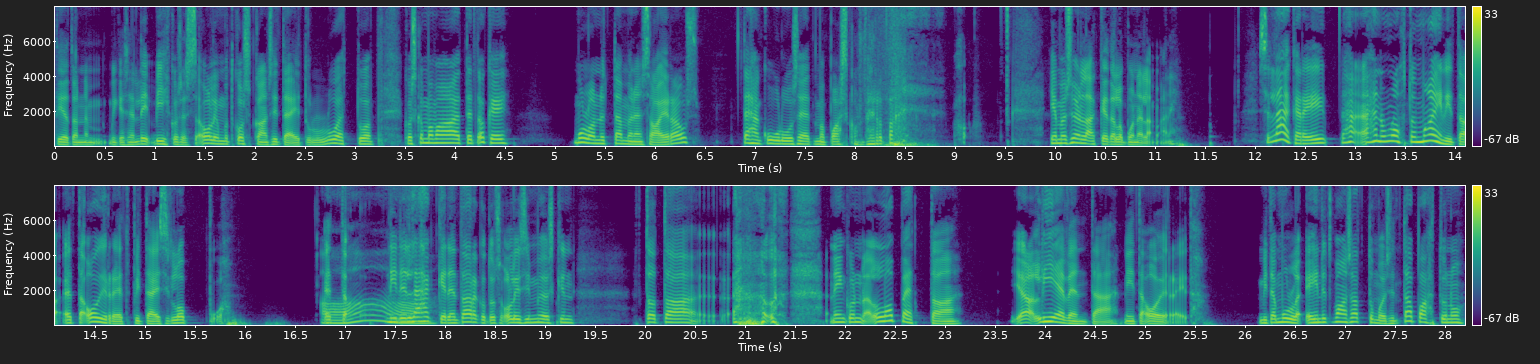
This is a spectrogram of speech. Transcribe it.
tietoinen, mikä sen vihkosessa oli, mutta koskaan sitä ei tullut luettua. Koska mä vaan ajattelin, että okei, mulla on nyt tämmöinen sairaus. Tähän kuuluu se, että mä paskon verta. ja mä syön lääkkeitä lopun elämääni. Se lääkäri, ei, hän unohtui mainita, että oireet pitäisi loppua. Aa. Että niiden lääkkeiden tarkoitus olisi myöskin tota, niin kuin lopettaa ja lieventää niitä oireita, mitä mulle ei nyt vaan sattumoisin tapahtunut,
